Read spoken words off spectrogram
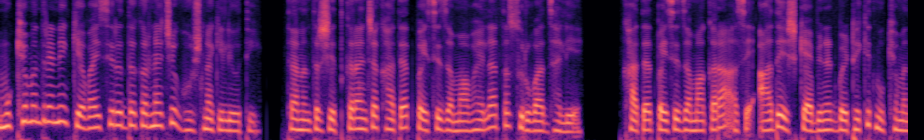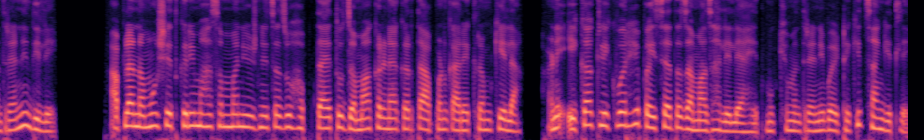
मुख्यमंत्र्यांनी केवायसी रद्द करण्याची घोषणा केली होती. त्यानंतर शेतकऱ्यांच्या खात्यात पैसे जमा व्हायला आता सुरुवात झालीय. खात्यात पैसे जमा करा असे आदेश कॅबिनेट बैठकीत मुख्यमंत्र्यांनी दिले. आपला नमो शेतकरी महासन्मान योजनेचा जो हप्ता आहे तो जमा करण्याकरता आपण कार्यक्रम केला आणि एका क्लिकवर हे पैसे आता जमा झालेले आहेत मुख्यमंत्र्यांनी बैठकीत सांगितले.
